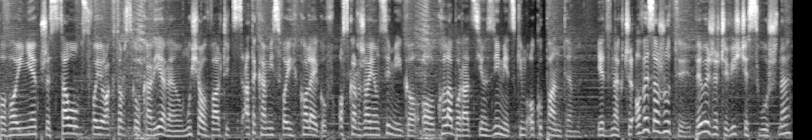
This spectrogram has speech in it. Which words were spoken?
Po wojnie przez całą swoją aktorską karierę musiał walczyć z atakami swoich kolegów, oskarżającymi go o kolaborację z niemieckim okupantem. Jednak czy owe zarzuty były rzeczywiście słuszne?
